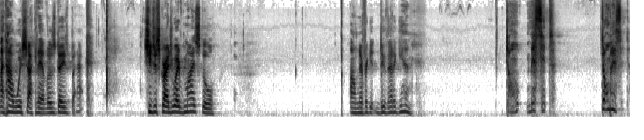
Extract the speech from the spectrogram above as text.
And I wish I could have those days back. She just graduated from high school. I'll never get to do that again. Don't miss it. Don't miss it.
